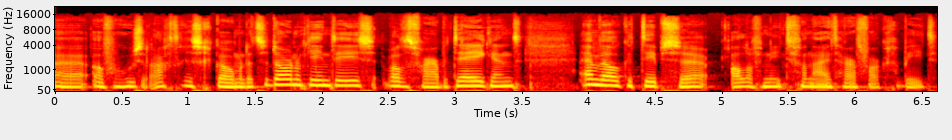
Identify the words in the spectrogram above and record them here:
uh, over hoe ze erachter is gekomen dat ze donorkind is, wat het voor haar betekent en welke tips ze, al of niet vanuit haar vakgebied,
